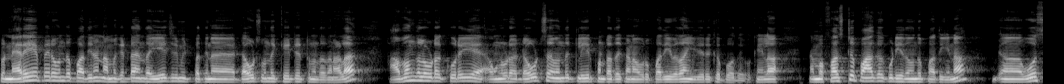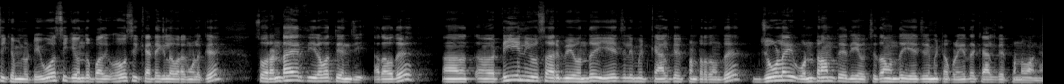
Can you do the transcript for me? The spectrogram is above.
ஸோ நிறைய பேர் வந்து பார்த்தீங்கன்னா நம்மக்கிட்ட அந்த ஏஜ் லிமிட் பற்றின டவுட்ஸ் வந்து கேட்டுட்டு இருந்ததுனால அவங்களோட குறைய அவங்களோட டவுட்ஸை வந்து கிளியர் பண்ணுறதுக்கான ஒரு பதிவு தான் இது இருக்க போகுது ஓகேங்களா நம்ம ஃபஸ்ட்டு பார்க்கக்கூடியது வந்து பார்த்தீங்கன்னா ஓசி கம்யூனிட்டி ஓசிக்கு வந்து பாத்தி ஓசி கேட்டகரியில் வரவங்களுக்கு ஸோ ரெண்டாயிரத்தி இருபத்தஞ்சு அதாவது டிஎன்யூஎஸ்ஆர்பி வந்து ஏஜ் லிமிட் கால்குலேட் பண்ணுறது வந்து ஜூலை ஒன்றாம் தேதியை வச்சு தான் வந்து ஏஜ் லிமிட் அப்படிங்கிறத கால்குலேட் பண்ணுவாங்க.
